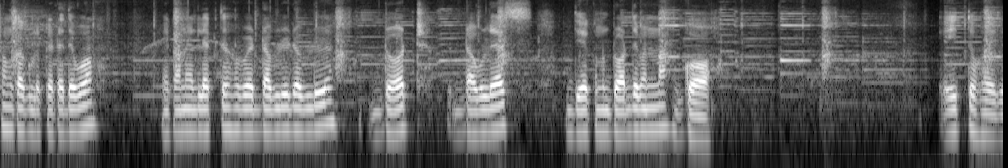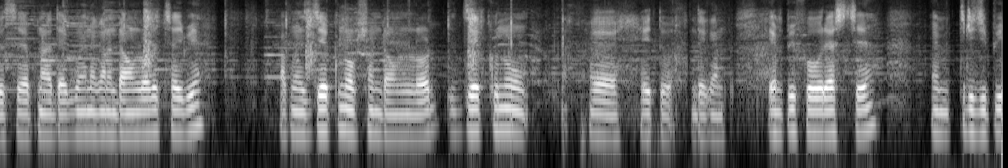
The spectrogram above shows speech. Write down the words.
সংখ্যাগুলো কেটে দেব। এখানে লিখতে হবে W W dot double S দিয়ে কোনো ডট দেবেন না, গ। এই তো হয়ে গেছে, আপনারা দেখবেন এখানে ডাউনলোড চাইবে। আপনার যে কোনো অপশন ডাউনলোড যে কোনো এই তো দেখেন এমপি ফোর আসছে এম থ্রি জিপি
